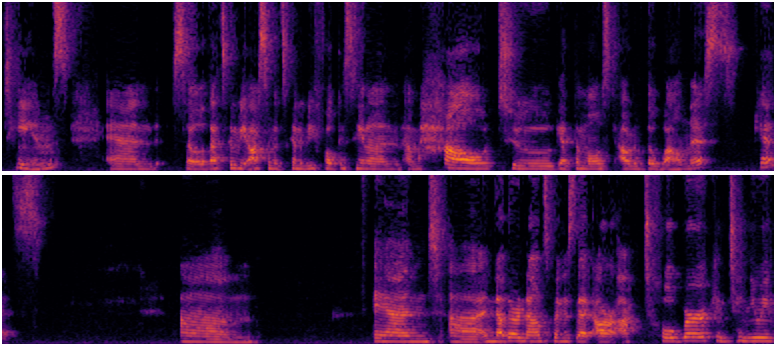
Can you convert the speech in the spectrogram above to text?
teams. And so that's going to be awesome. It's going to be focusing on um, how to get the most out of the wellness kits. Um, and uh, another announcement is that our October continuing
